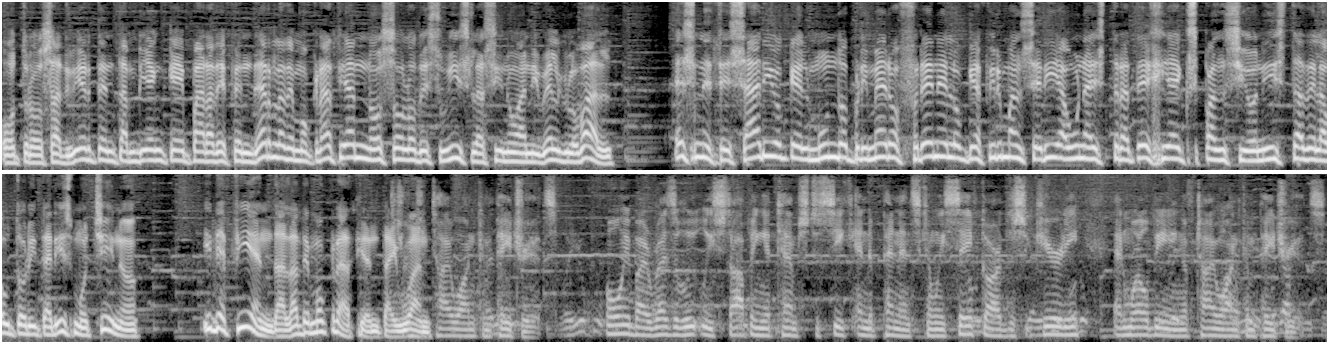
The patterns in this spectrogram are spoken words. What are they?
otros advierten también que para defender la democracia no solo de su isla, sino a nivel global, es necesario que el mundo primero frene lo que afirman sería una estrategia expansionista del autoritarismo chino y defienda la democracia en Taiwán. Taiwan. Only by resolutely stopping attempts to seek independence can we safeguard the security and well-being of Taiwan compatriots.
